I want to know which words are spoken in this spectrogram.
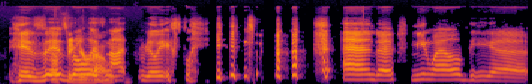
his his role is not really explained. and uh, meanwhile, the uh,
